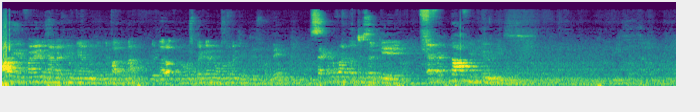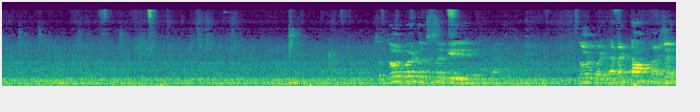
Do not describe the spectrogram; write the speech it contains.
or infinite conductivity అని ఉంటుంది పక్కన. మీరు తర్వాత నోట్స్ పెట్టే నోట్స్ కూడా చెక్ చేసుకోండి సెకండ్ పాయింట్ వచ్చేసరికి effect of impurities so third point వచ్చేసరికి third point effect of pressure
